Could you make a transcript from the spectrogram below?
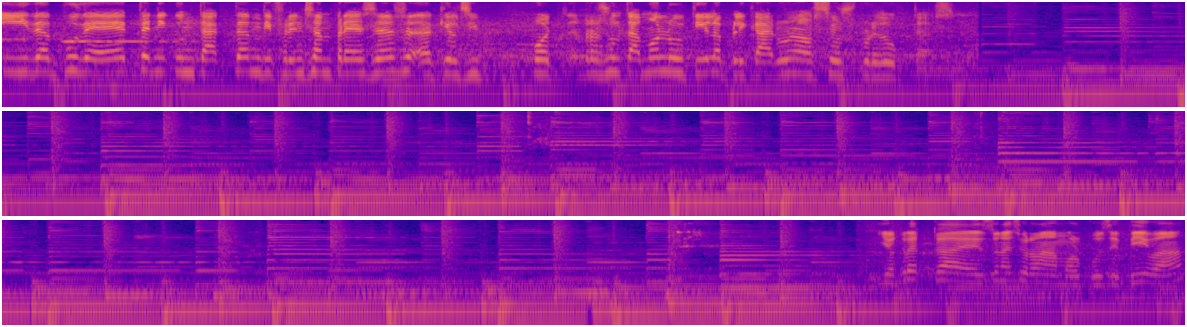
i de poder tenir contacte amb diferents empreses a qui els hi pot resultar molt útil aplicar-ho en els seus productes. Jo crec que és una jornada molt positiva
